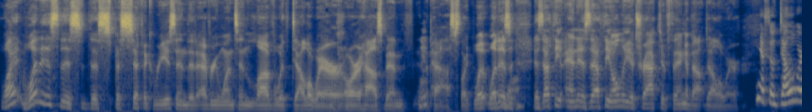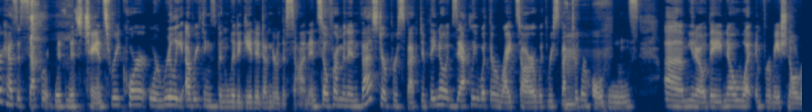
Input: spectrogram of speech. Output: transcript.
Why? What is this this specific reason that everyone's in love with Delaware or has been in the past? Like, what what is yeah. is that the and is that the only attractive thing about Delaware? Yeah, so Delaware has a separate business chancery court where really everything's been litigated under the sun. And so, from an investor perspective, they know exactly what their rights are with respect mm-hmm. to their mm-hmm. holdings. Um, you know, they know what informational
